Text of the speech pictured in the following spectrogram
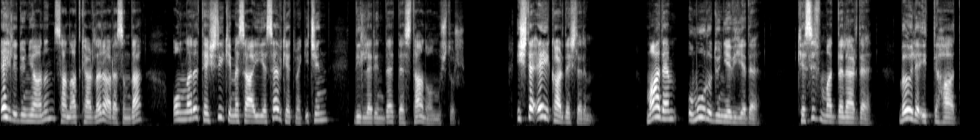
ehli dünyanın sanatkarları arasında onları teşriki mesaiye sevk etmek için dillerinde destan olmuştur. İşte ey kardeşlerim, madem umuru dünyeviyede, kesif maddelerde böyle ittihad,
